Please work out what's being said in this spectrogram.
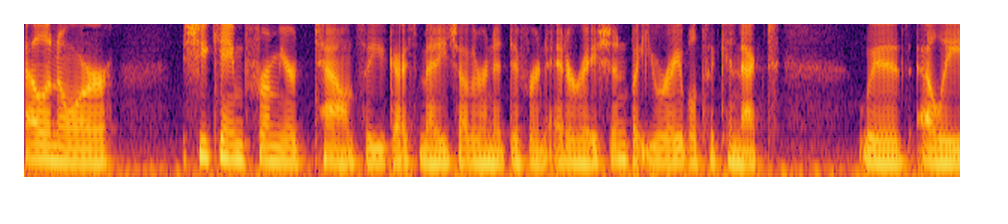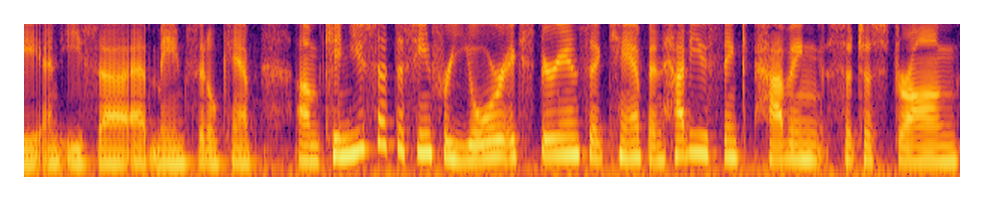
Eleanor. She came from your town, so you guys met each other in a different iteration, but you were able to connect with Ellie and Isa at Maine Fiddle Camp. Um, can you set the scene for your experience at camp, and how do you think having such a strong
